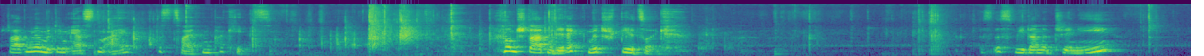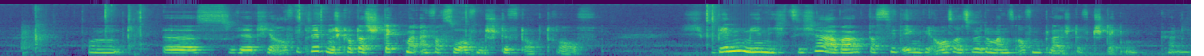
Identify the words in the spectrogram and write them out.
starten wir mit dem ersten Ei des zweiten Pakets. Und starten direkt mit Spielzeug. Es ist wieder eine Jenny. Und es wird hier aufgeklebt. Und ich glaube, das steckt man einfach so auf den Stift auch drauf bin mir nicht sicher, aber das sieht irgendwie aus, als würde man es auf einen Bleistift stecken können.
